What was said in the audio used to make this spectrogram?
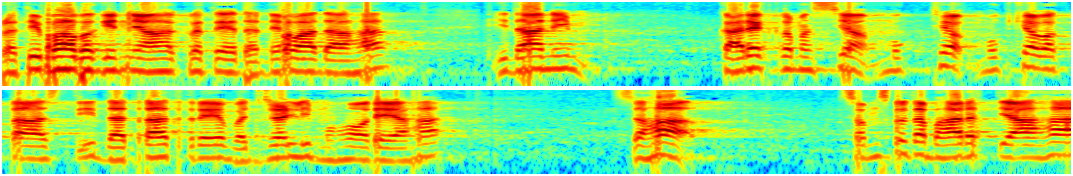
प्रतिभाभगिन्याः कृते धन्यवादाः। इदानीं कार्यक्रमस्य मुख्य, मुख्यवक्ता अस्ति दत्तात्रेय वज्रल्लि महोदयः। सः संस्कृतभारत्याः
